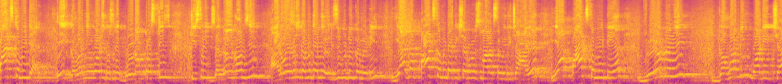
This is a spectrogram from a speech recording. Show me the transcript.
पाच कमिट्या आहेत. एक गव्हर्निंग बॉडी दुसरी बोर्ड ऑफ ट्रस्टीज तिसरी जनरल काउन्सिल ऍडवायझरी कमिटी आणि एक्झिक्युटिव्ह कमिटी या ज्या पाच कमिट्या दीक्षाभूमी स्मारक समितीच्या आहेत या पाच कमिटी वेळोवेळी गव्हर्निंग बॉडीच्या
